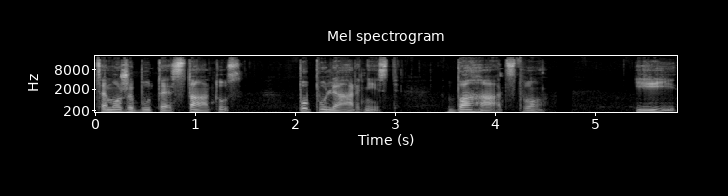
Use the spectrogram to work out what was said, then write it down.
це може бути статус, популярність, багатство і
